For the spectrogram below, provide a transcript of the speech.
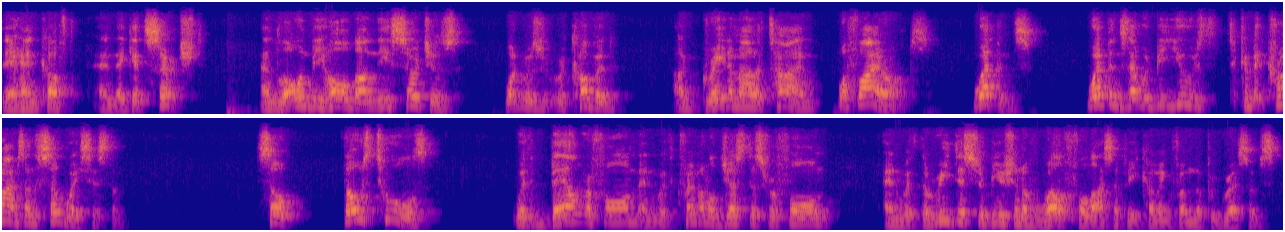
they're handcuffed and they get searched. And lo and behold, on these searches, what was recovered a great amount of time were firearms, weapons, weapons that would be used to commit crimes on the subway system. So those tools with bail reform and with criminal justice reform and with the redistribution of wealth philosophy coming from the progressives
